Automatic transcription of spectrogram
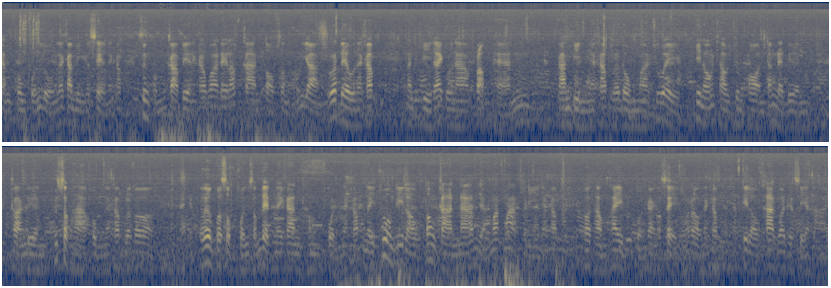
ยังกรมฝนหลวงและการบินเกษตรนะครับ ซึ่งผมกราบเรียนนะครับว่าได้รับการตอบสนองอย่างรวดเร็วนะครับท่านทิบดีได้กรุณาปรับแผนการบินนะครับ ระดมมาช่วยพี่น้องชาวชุมพรตั้งแต่เดือนกลางเดือนพฤษภาคมนะครับ แล้วก็ เริ่มประสบผลสำเร็จในการทำฝนนะครับ ในช่วงที่เราต้องการน้ำอย่างมากๆพอดีนะครับ ก็ทำให้พืชผลการเกษตรของเรานะครับ ที่เราคาดว่าจะเสียหาย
